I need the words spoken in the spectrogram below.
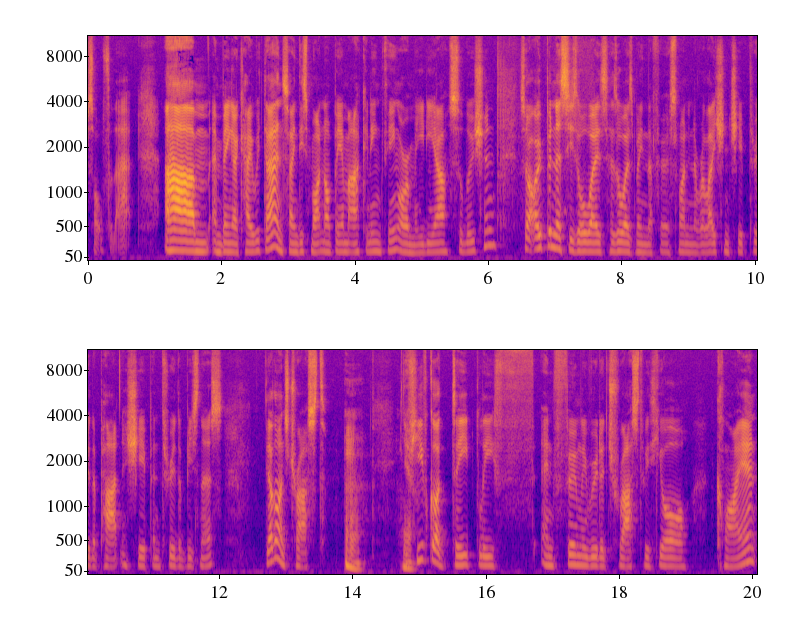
solve for that, um, and being okay with that, and saying this might not be a marketing thing or a media solution. So openness is always has always been the first one in a relationship through the partnership and through the business. The other one's trust. Mm. Yeah. If you've got deeply f- and firmly rooted trust with your client,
